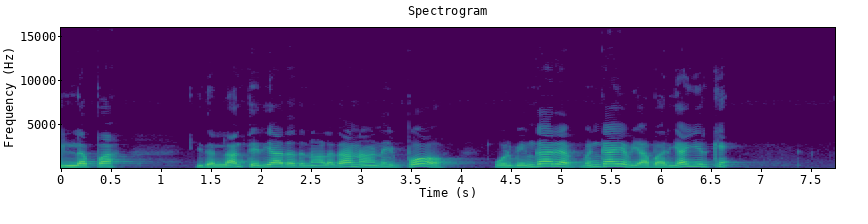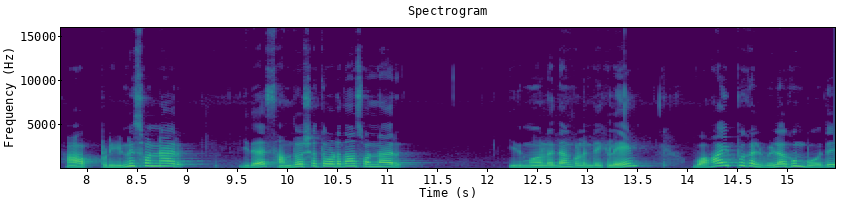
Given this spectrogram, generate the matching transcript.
இல்லைப்பா இதெல்லாம் தெரியாததுனால தான் நான் இப்போது ஒரு வெங்காய வெங்காய வியாபாரியாக இருக்கேன். அப்படின்னு சொன்னார். இதை சந்தோஷத்தோடு தான் சொன்னார். இது போல தான் குழந்தைகளே வாய்ப்புகள் விலகும்போது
